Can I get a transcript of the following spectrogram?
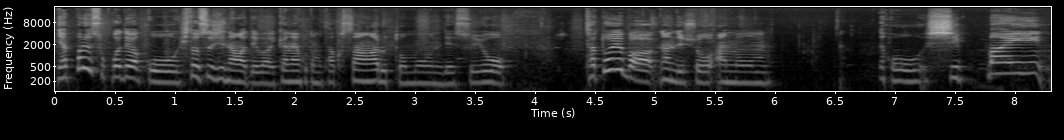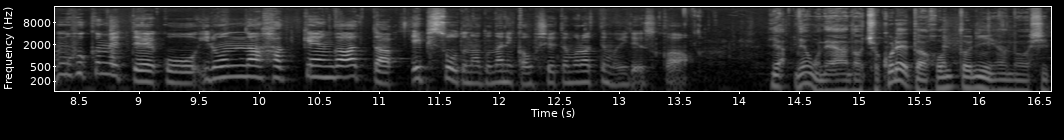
やっぱりそこではこう一筋縄ではいけないこともたくさんあると思うんですよ。例えばなんでしょうあのこう失敗も含めてこういろんな発見があったエピソードなど何か教えてもらってもいいですか？いやでもねあのチョコレートは本当にあのしし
